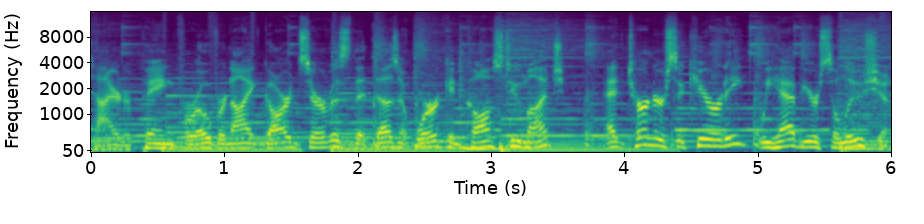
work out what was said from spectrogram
Tired of paying for overnight guard service that doesn't work and costs too much? At Turner Security, we have your solution.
